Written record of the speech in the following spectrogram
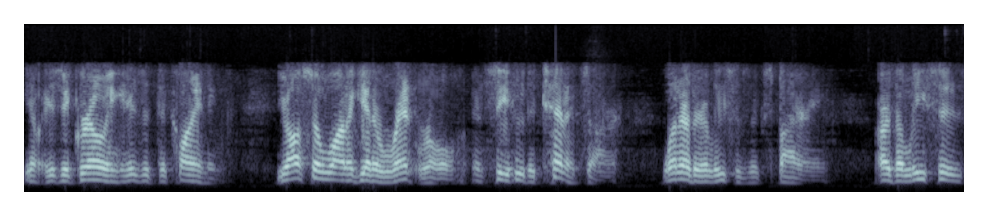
You know, is it growing? Is it declining? You also want to get a rent roll and see who the tenants are. When are their leases expiring? Are the leases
